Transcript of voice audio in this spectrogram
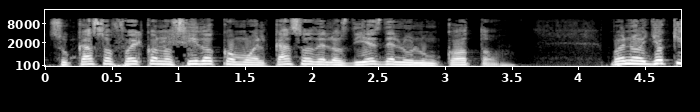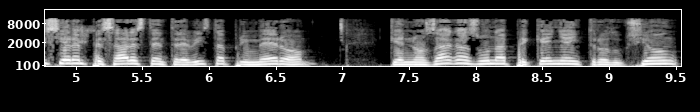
Su caso fue conocido como el caso de los 10 de Luluncoto. Bueno, yo quisiera empezar esta entrevista primero que nos hagas una pequeña introducción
